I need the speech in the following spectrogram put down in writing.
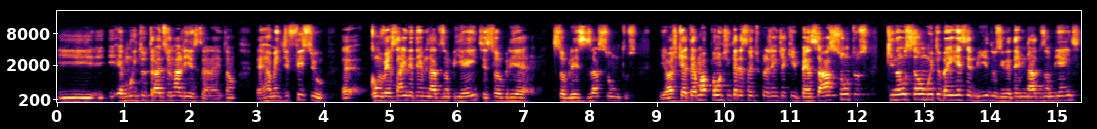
e, e, é muito tradicionalista, né? Então é realmente difícil é, conversar em determinados ambientes sobre é, sobre esses assuntos. E eu acho que é até uma ponte interessante para a gente aqui pensar assuntos que não são muito bem recebidos em determinados ambientes,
